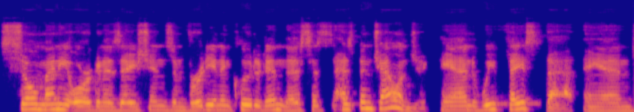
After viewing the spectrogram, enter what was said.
so many organizations, and Veridian included in this, has, has been challenging. And we've faced that. And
